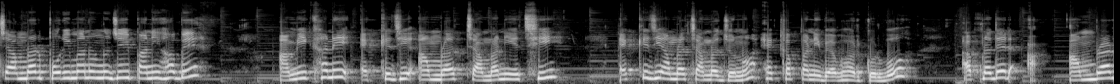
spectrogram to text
চামড়ার পরিমাণ অনুযায়ী পানি হবে। আমি এখানে এক কেজি আমড়ার চামড়া নিয়েছি। এক কেজি আমড়ার চামড়ার জন্য এক কাপ পানি ব্যবহার করব। আপনাদের আমড়ার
